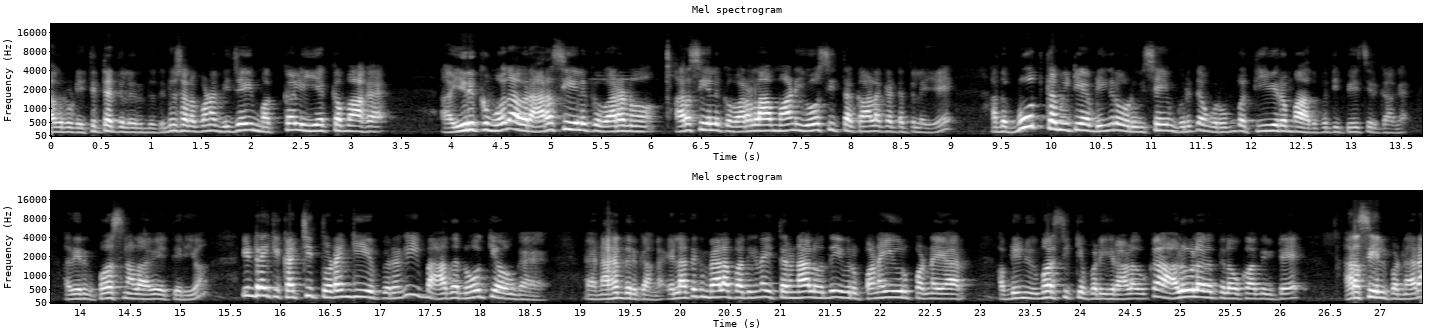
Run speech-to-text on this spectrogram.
அவருடைய திட்டத்தில் இருந்தது. இன்னும் சொல்லப்போனால் விஜய் மக்கள் இயக்கமாக இருக்கும்போது அவர் அரசியலுக்கு வரணும் அரசியலுக்கு வரலாமான்னு யோசித்த காலகட்டத்திலேயே அந்த பூத் கமிட்டி அப்படிங்கிற ஒரு விஷயம் குறித்து அவங்க ரொம்ப தீவிரமாக அதை பற்றி பேசியிருக்காங்க. அது எனக்கு பர்சனலாகவே தெரியும். இன்றைக்கு கட்சி தொடங்கிய பிறகு இப்போ அதை நோக்கி அவங்க நகர்ந்திருக்காங்க. எல்லாத்துக்கும் மேலே பார்த்தீங்கன்னா இத்தனை நாள் வந்து இவர் பனையூர் பண்ணையார் அப்படின்னு விமர்சிக்கப்படுகிற அளவுக்கு அலுவலகத்தில் உட்காந்துக்கிட்டே அரசியல் பண்ணார்.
